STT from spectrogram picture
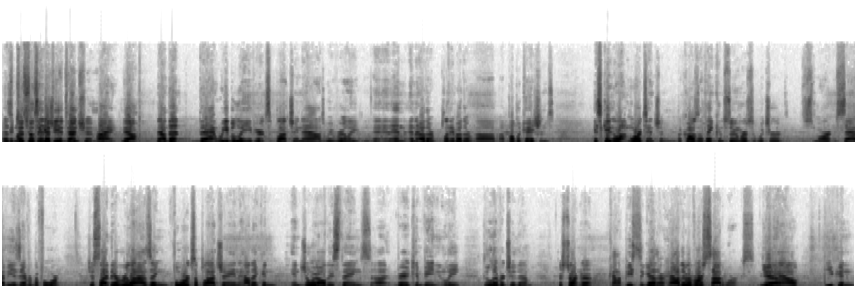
as it much. It just doesn't attention. get the attention. Right. Yeah. Now that that we believe here at Supply Chain Now is we really and, and other plenty of other uh, publications. It's getting a lot more attention because I think consumers, which are smart and savvy as ever before, just like they're realizing forward supply chain, how they can enjoy all these things uh, very conveniently delivered to them. They're starting to kind of piece together how the reverse side works. Yeah. And how you can,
